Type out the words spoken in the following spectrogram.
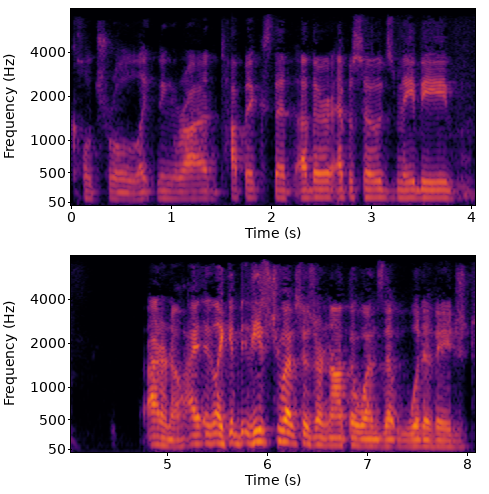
cultural lightning rod topics that other episodes maybe. I don't know. I like these two episodes are not the ones that would have aged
